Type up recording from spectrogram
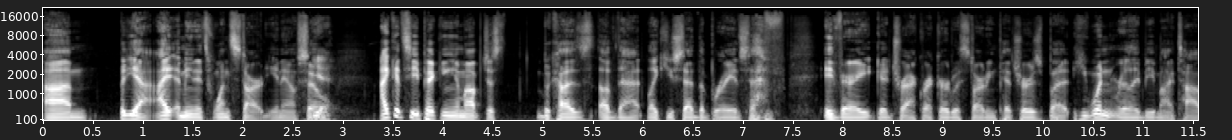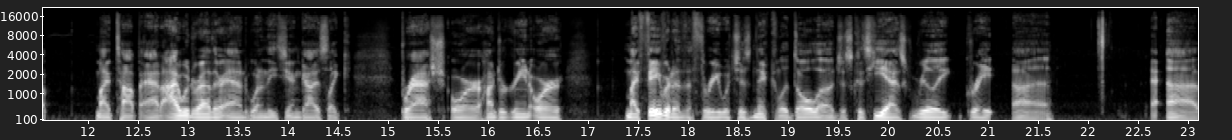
um, but yeah, I I mean it's one start, you know, so Yeah. I could see picking him up just because of that. Like you said, the Braves have a very good track record with starting pitchers, but he wouldn't really be my top my top ad. I would rather add one of these young guys like Brash or Hunter Greene or my favorite of the three, which is Nick Lodolo, just because he has really great uh, uh,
